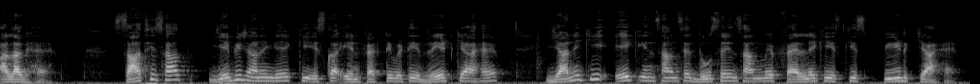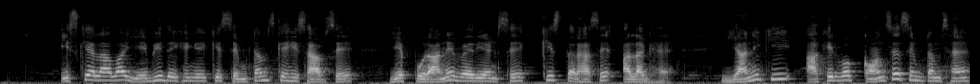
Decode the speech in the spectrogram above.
अलग है। साथ ही साथ ये भी जानेंगे कि इसका इन्फेक्टिविटी रेट क्या है, यानी कि एक इंसान से दूसरे इंसान में फैलने की इसकी स्पीड क्या है। इसके अलावा ये भी देखेंगे कि सिम्टम्स के हिसाब से ये पुराने वेरिएंट से किस तरह से अलग है? यानी कि आखिर वो कौन से सिम्टम्स हैं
